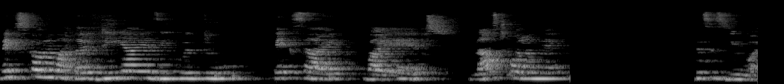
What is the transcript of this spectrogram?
नेक्स्ट कॉलम आता है D I is equal to X I by H last column है. This is ui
